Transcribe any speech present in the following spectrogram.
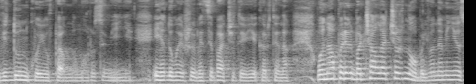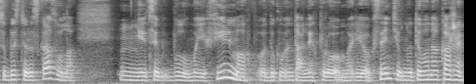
віддункою в певному розумінні. І я думаю, що ви це бачите в її картинах. Вона передбачала Чорнобиль. Вона мені особисто розказувала. Це було в моїх фільмах документальних про Марію Оксентівну, де вона каже:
